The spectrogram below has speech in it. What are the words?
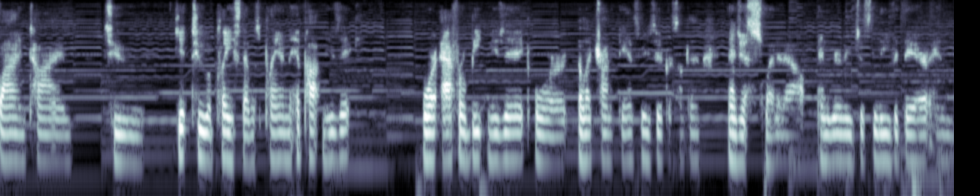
find time to get to a place that was playing the hip hop music or Afrobeat music or electronic dance music or something and just sweat it out and really just leave it there and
